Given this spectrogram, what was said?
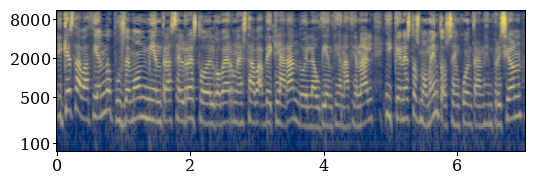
¿Y qué estaba haciendo Puigdemont mientras el resto del gobierno estaba declarando en la Audiencia Nacional y que en estos momentos se encuentran en prisión?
